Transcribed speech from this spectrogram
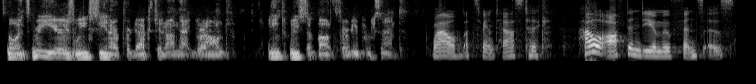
So in three years, we've seen our production on that ground increase about 30%. Wow, that's fantastic. How often do you move fences?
